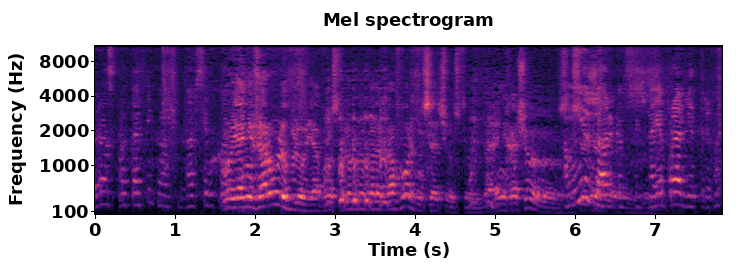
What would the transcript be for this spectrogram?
раз протопить на, на все выходные. Ну, я не жару люблю, я просто люблю, когда комфортно себя чувствую. Да, я не хочу... А мне жарко всегда, я проветриваю.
